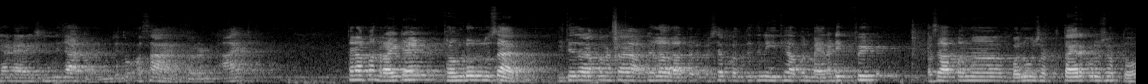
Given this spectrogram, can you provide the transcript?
या डायरेक्शनने जात आहे. म्हणजे तो असा आहे करंट आय. तर आपण राईट हँड थंब रूलनुसार इथे जर आपण असा अंगठा लावला तर अशा पद्धतीने इथे आपण मॅग्नेटिक फील्ड असं आपण बनवू शकतो तयार करू शकतो.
